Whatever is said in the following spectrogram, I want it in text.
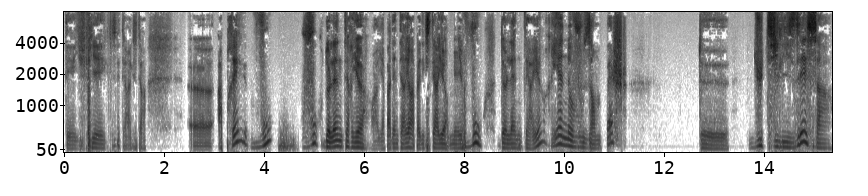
terrifié, etc., etc. Euh, après, vous, vous de l'intérieur, il n'y a pas d'intérieur, il n'y a pas d'extérieur, mais vous de l'intérieur, rien ne vous empêche d'utiliser ça.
